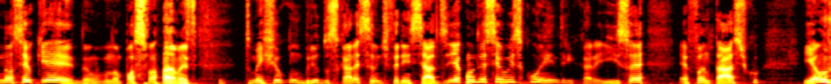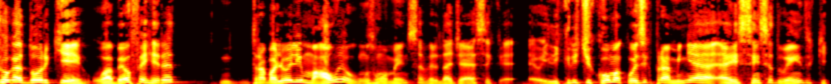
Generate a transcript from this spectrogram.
não sei o que, não, não posso falar, mas tu mexeu com o brilho dos caras que são diferenciados e aconteceu isso com o Hendrick, cara. E isso é, é fantástico. E é um jogador que o Abel Ferreira trabalhou ele mal em alguns momentos, a verdade é essa. é, Ele criticou uma coisa que pra mim é, é a essência do Hendrick.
